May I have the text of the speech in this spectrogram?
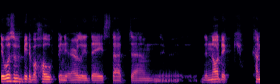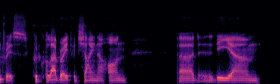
there was a bit of a hope in the early days that um, the Nordic countries could collaborate with China on uh, the, um,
